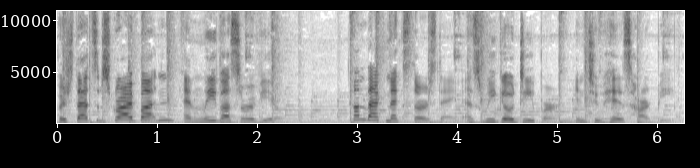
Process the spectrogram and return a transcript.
Push that subscribe button and leave us a review. Come back next Thursday as we go deeper into his heartbeat.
